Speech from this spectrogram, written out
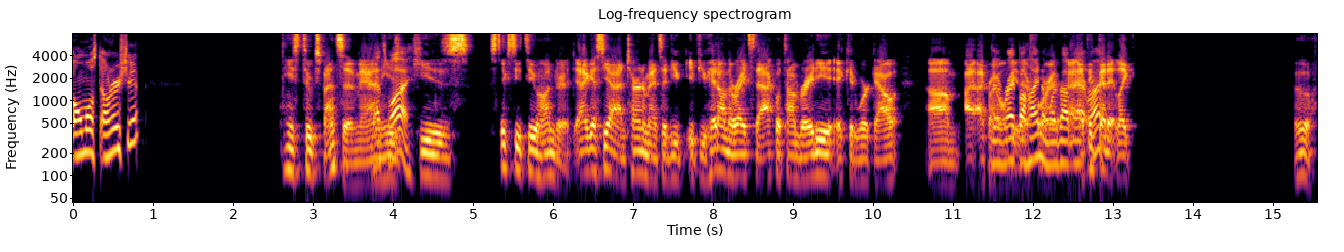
almost ownership? He's too expensive, man. That's he's, why. he's sixty two hundred. I guess yeah. In tournaments, if you if you hit on the right stack with Tom Brady, it could work out. Um, I, I probably right be behind him. What it. about I, I think Ryan? that it like. Ugh,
